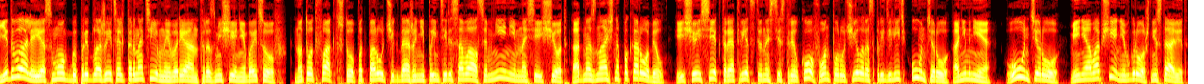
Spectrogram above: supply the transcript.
Едва ли я смог бы предложить альтернативный вариант размещения бойцов, но тот факт, что подпоручик даже не поинтересовался мнением на сей счет, однозначно покоробил. Еще и секторы ответственности стрелков он поручил распределить Унтеру, а не мне. Унтеру! Меня вообще ни в грош не ставит.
